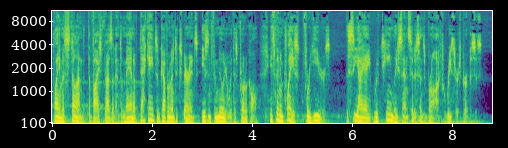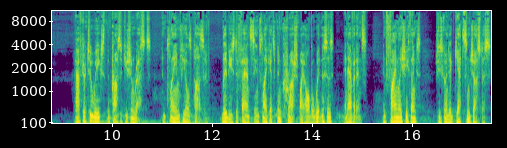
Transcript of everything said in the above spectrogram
Plame is stunned that the vice president, a man of decades of government experience, isn't familiar with this protocol. It's been in place for years. The CIA routinely sends citizens abroad for research purposes. After two weeks, the prosecution rests, and Plame feels positive. Libby's defense seems like it's been crushed by all the witnesses and evidence, and finally she thinks she's going to get some justice.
